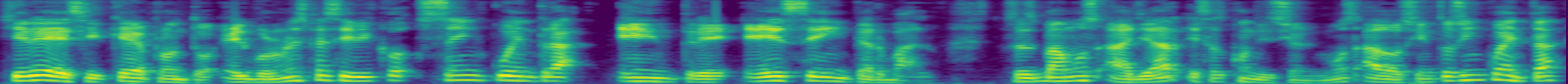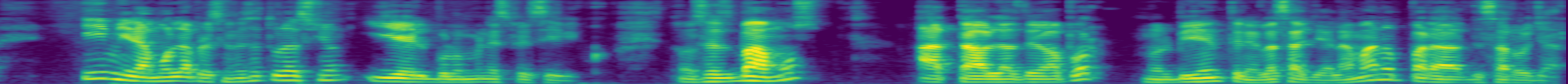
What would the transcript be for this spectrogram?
quiere decir que de pronto el volumen específico se encuentra entre ese intervalo. Entonces vamos a hallar esas condiciones. Vamos a 250 y miramos la presión de saturación y el volumen específico. Entonces vamos a tablas de vapor. No olviden tenerlas allá a la mano para desarrollar.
